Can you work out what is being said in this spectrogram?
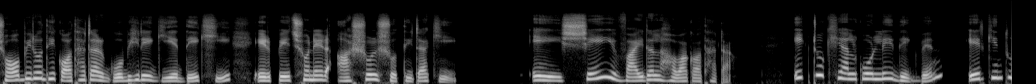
স্ববিরোধী কথাটার গভীরে গিয়ে দেখি এর পেছনের আসল সত্যিটা কি। এই সেই ভাইরাল হওয়া কথাটা। একটু খেয়াল করলেই দেখবেন এর কিন্তু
